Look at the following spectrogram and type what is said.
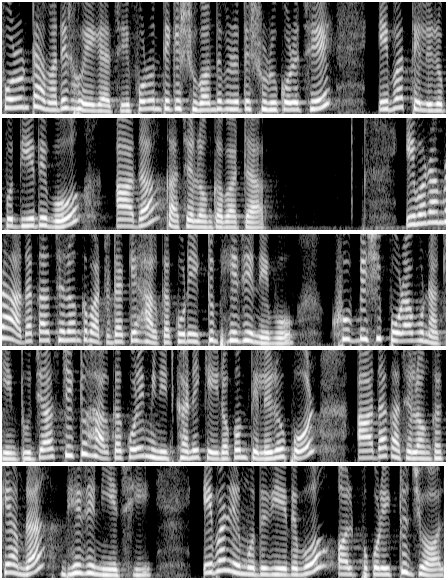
ফোড়নটা আমাদের হয়ে গেছে। ফোড়ন থেকে সুগন্ধ বেরোতে শুরু করেছে। এবার তেলের ওপর দিয়ে দেব আদা, কাঁচা লঙ্কা বাটা। এবার আমরা আদা কাঁচা লঙ্কা বাটাটাকে হালকা করে একটু ভেজে নেব। খুব বেশি পোড়াবো না কিন্তু জাস্ট একটু হালকা করে মিনিট খানেক এইরকম তেলের ওপর আদা কাঁচা লঙ্কাকে আমরা ভেজে নিয়েছি। এবার এর মধ্যে দিয়ে দেব অল্প করে একটু জল।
